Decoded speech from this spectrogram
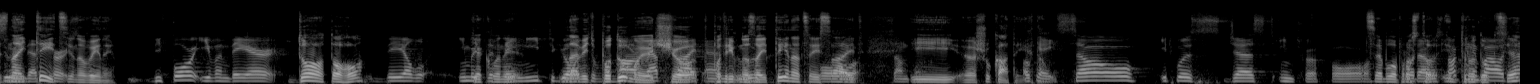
знайти ці новини до того, як вони навіть подумають, що потрібно зайти на цей сайт і е, шукати їх там. Це було просто інтродукція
